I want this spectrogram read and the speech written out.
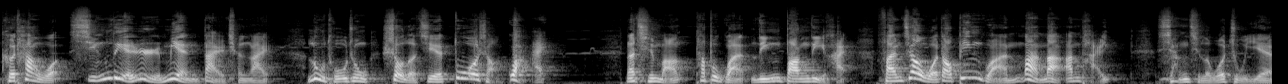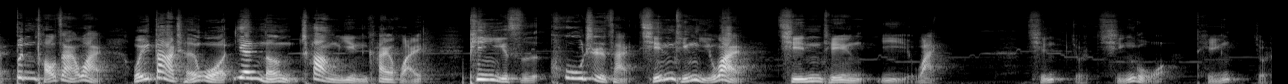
可叹我行烈日，面带尘埃，路途中受了些多少挂碍。那秦王他不管邻邦利害，反叫我到宾馆慢慢安排。想起了我主爷奔逃在外，为大臣我焉能畅饮开怀？拼一死，哭至在秦庭以外，秦庭以外。秦就是秦国，庭就是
